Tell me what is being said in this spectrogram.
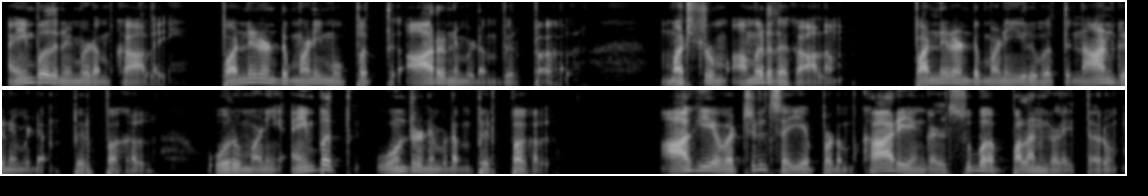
ஐம்பது நிமிடம் காலை. பன்னிரண்டு மணி முப்பத்து ஆறு நிமிடம் பிற்பகல் மற்றும் அமிர்த காலம் பன்னிரண்டு மணி இருபத்தி நான்கு நிமிடம் பிற்பகல் ஒரு மணி ஐம்பத்து ஒன்று நிமிடம் பிற்பகல் ஆகியவற்றில் செய்யப்படும் காரியங்கள் சுப பலன்களை தரும்.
